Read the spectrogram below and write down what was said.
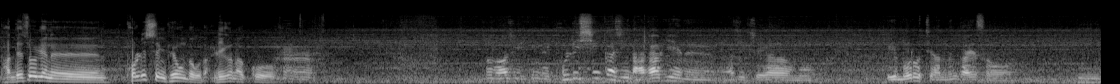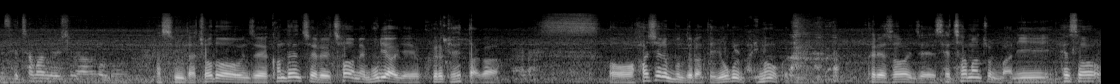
지금 반대쪽에는 polishing 배운다고 난리가 났고. 저도 아직 근데 polishing까지 나가기에는 아직 제가 뭐 그게 멀었지 않는가 해서 세차만 열심히 하는 걸로. 맞습니다. 저도 이제 컨텐츠를 처음에 무리하게 그렇게 했다가 어, 하시는 분들한테 욕을 많이 먹었거든요. 그래서 이제 세차만 좀 많이 해서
